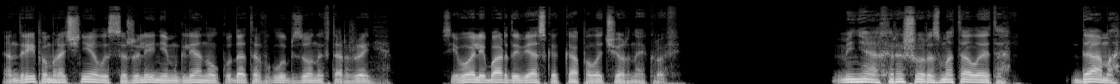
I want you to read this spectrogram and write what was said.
Андрей помрачнел и с сожалением глянул куда-то вглубь зоны вторжения. С его алебарды вязко капала черная кровь. «Меня хорошо размотала эта... дама»,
